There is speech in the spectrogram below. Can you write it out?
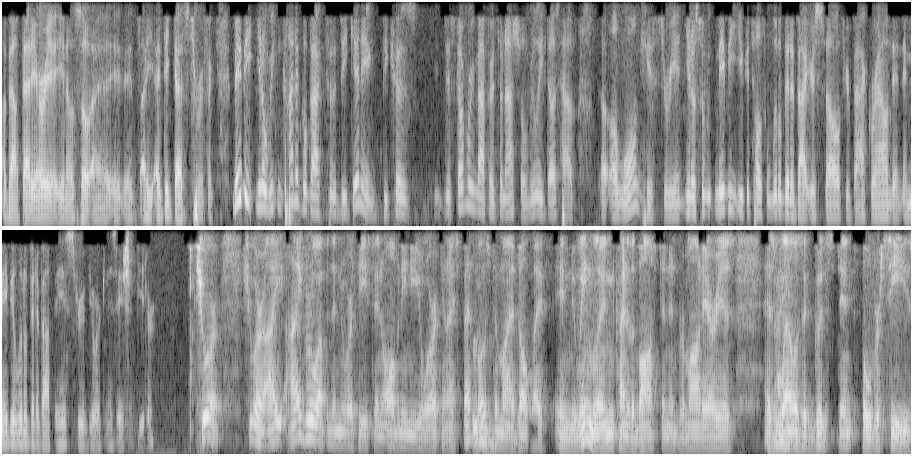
about that area. You know, so uh, it, it's. I, I think that's terrific. Maybe, you know, we can kind of go back to the beginning because Discovery Map International really does have a, a, long history, and you know, so maybe you could tell us a little bit about yourself, your background, and, and maybe a little bit about the history of the organization, Peter. Sure, sure. I, I grew up in the Northeast in Albany, New York, and I spent most of my adult life in New England, kind of the Boston and Vermont areas, as right. well as a good stint overseas.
